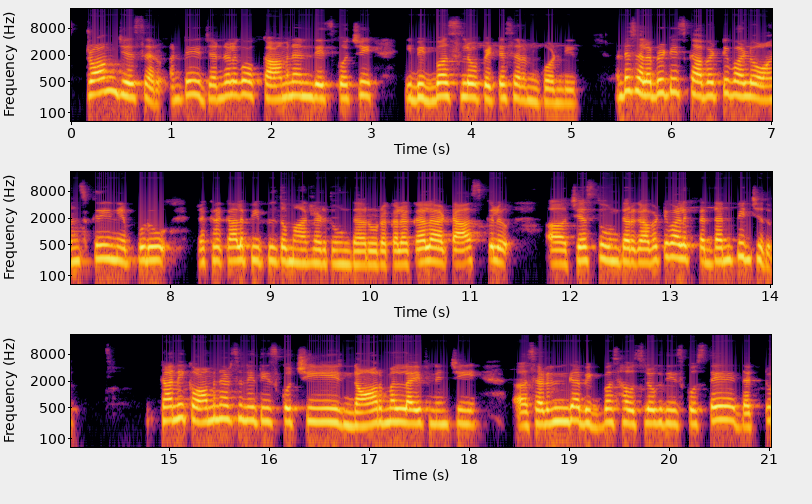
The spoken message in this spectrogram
స్ట్రాంగ్ చేశారు అంటే జనరల్గా ఒక కామన్ అని తీసుకొచ్చి ఈ బిగ్ బాస్లో పెట్టేశారు అనుకోండి అంటే సెలబ్రిటీస్ కాబట్టి వాళ్ళు ఆన్ స్క్రీన్ ఎప్పుడు రకరకాల పీపుల్తో మాట్లాడుతూ ఉంటారు. రకరకాల టాస్క్లు చేస్తూ ఉంటారు కాబట్టి వాళ్ళకి పెద్ద అనిపించదు. కానీ కామనర్స్ని తీసుకొచ్చి నార్మల్ లైఫ్ నుంచి సడన్గా బిగ్ బాస్ హౌస్లోకి తీసుకొస్తే దట్ టు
